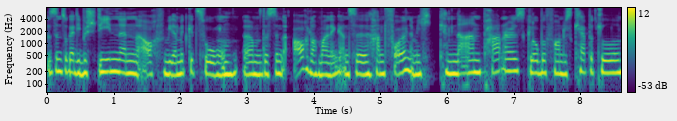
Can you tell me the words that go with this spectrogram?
sind sogar die bestehenden auch wieder mitgezogen. Ähm, das sind auch nochmal eine ganze Handvoll, nämlich Canan Partners, Global Founders Capital,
